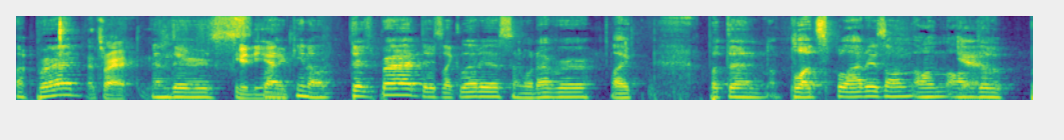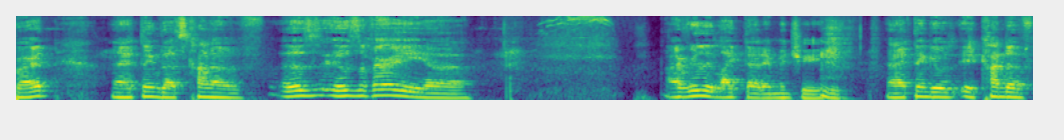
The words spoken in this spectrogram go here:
a bread That's right. and there's the like end. you know there's bread there's like lettuce and whatever like but then blood splatters on on on Yeah. the bread and i think that's kind of it was, it was a very uh i really like that imagery Mm. and i think it was it kind of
